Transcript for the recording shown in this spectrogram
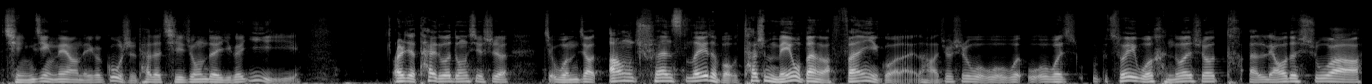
情境那样的一个故事它的其中的一个意义。而且太多东西是。就我们叫 untranslatable，它是没有办法翻译过来的哈。就是我我我我我，所以我很多的时候呃聊的书啊、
